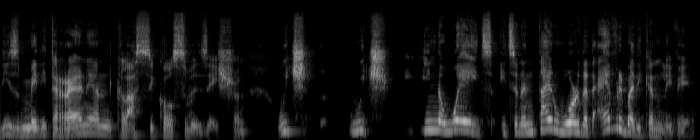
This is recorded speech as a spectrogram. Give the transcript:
this mediterranean classical civilization which which in a way it's it's an entire world that everybody can live in.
